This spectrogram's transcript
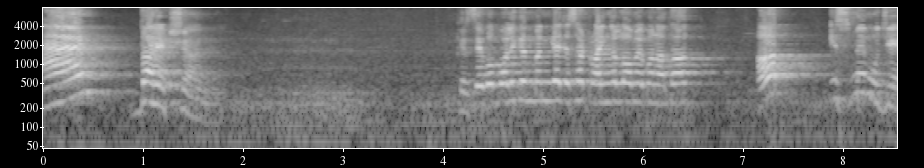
and direction फिर से वो पॉलीगन बन गया जैसा ट्राइंगल लॉ में बना था। अब इसमें मुझे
